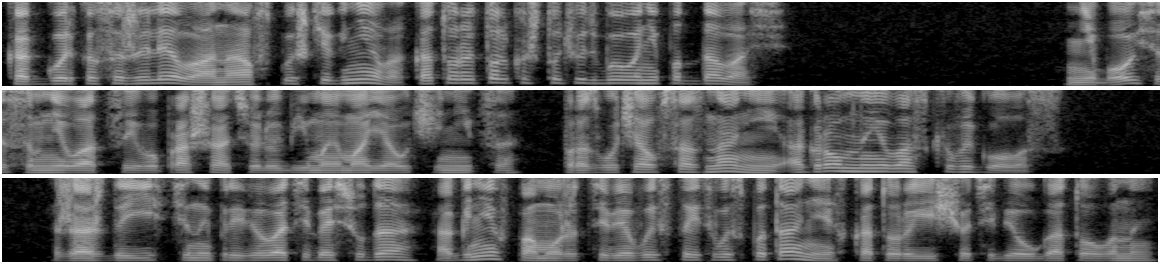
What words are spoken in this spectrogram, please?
Как горько сожалела она о вспышке гнева, которой только что чуть было не поддалась. «Не бойся сомневаться и вопрошать, о любимая моя ученица», прозвучал в сознании огромный и ласковый голос. «Жажда истины привела тебя сюда, а гнев поможет тебе выстоять в испытаниях, которые еще тебе уготованы.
